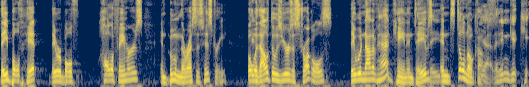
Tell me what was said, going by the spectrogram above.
They both hit. They were both Hall of Famers, and boom, the rest is history. But without those years of struggles, they would not have had Kane and Toews, They- and still no cups. Yeah, they didn't get K-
